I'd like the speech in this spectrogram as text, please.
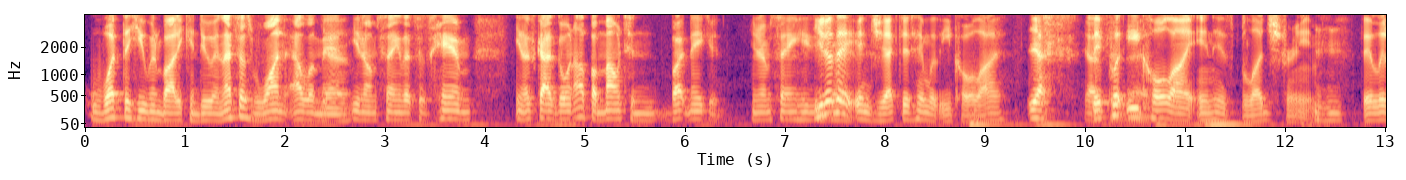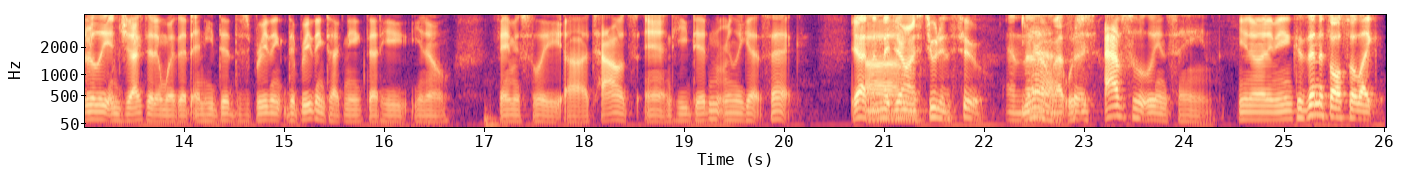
what the human body can do, and that's just one element. Yeah. You know what I'm saying? That's just him. You know, this guy's going up a mountain butt naked. You know what I'm saying? He's you know they injected him with e coli yes, they put E. coli in his bloodstream. They literally injected him with it, and he did this breathing, the breathing technique that he, you know, famously uh, touts, and he didn't really get sick. Yeah, and then they did it on Um, his students too. And then yeah, that's which it. is absolutely insane. You know what I mean? Because then it's also like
